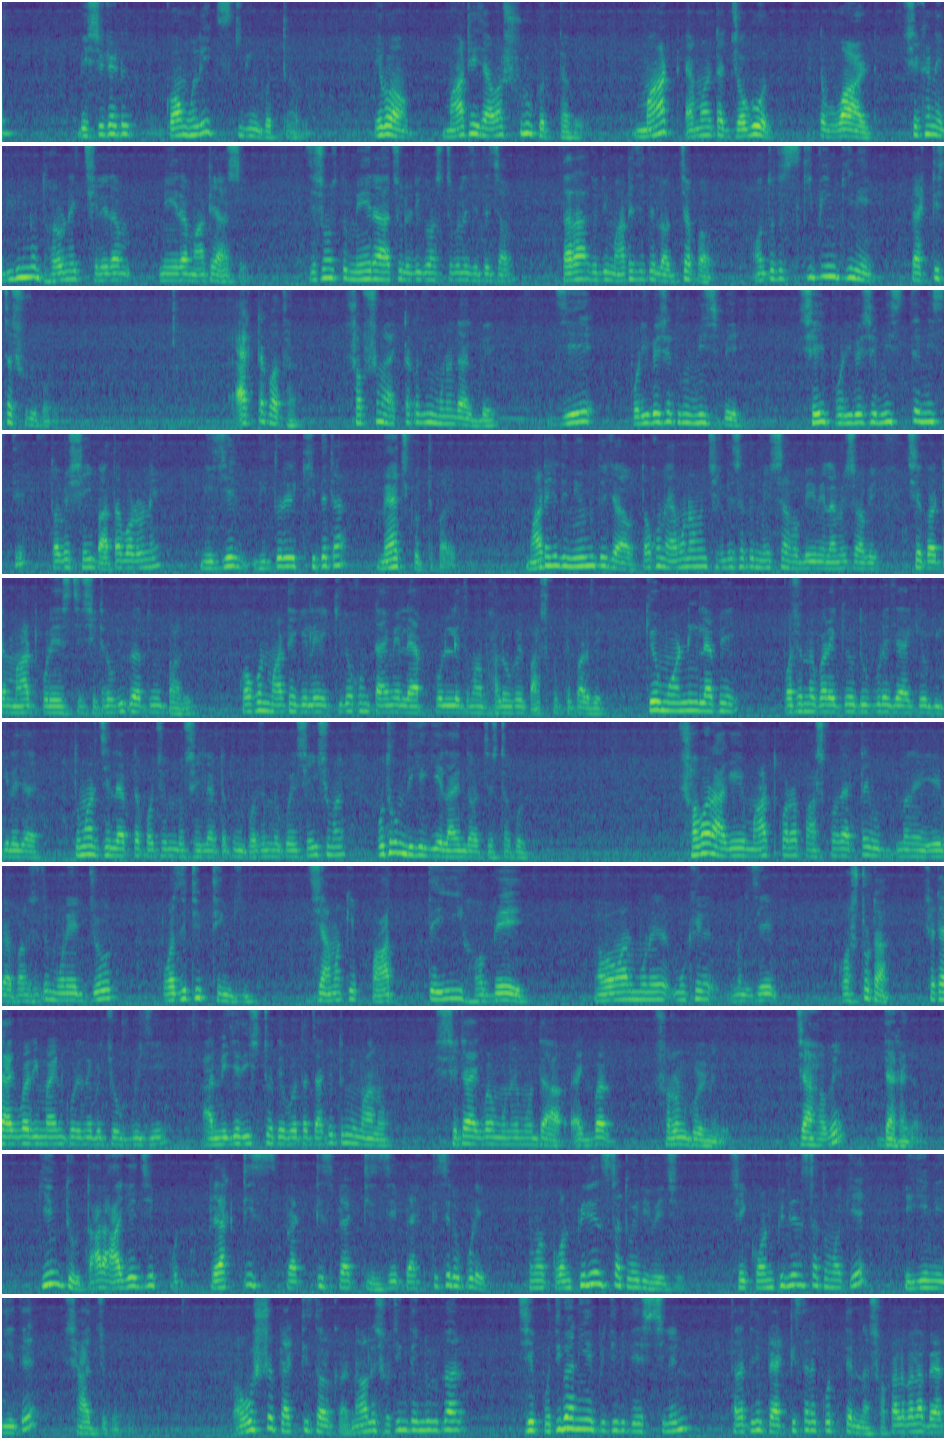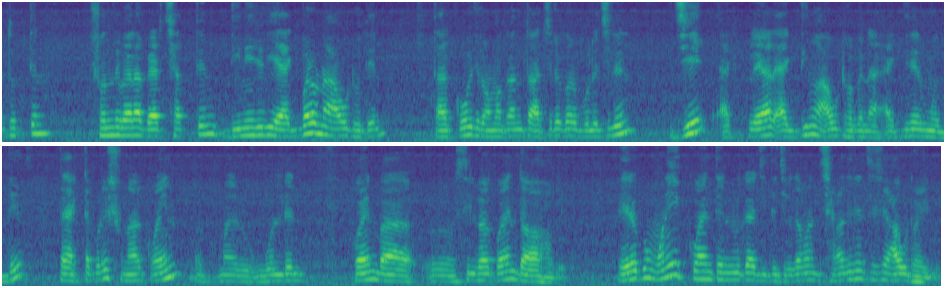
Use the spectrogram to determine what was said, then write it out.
বৃষ্টিটা একটু কম হলেই স্কিপিং করতে হবে। এবং মাঠে যাওয়া শুরু করতে হবে। মাঠ এমন একটা জগৎ, একটা ওয়ার্ল্ড সেখানে বিভিন্ন ধরনের ছেলেরা, মেয়েরা মাঠে আসে। যে সমস্ত মেয়েরা আছো লেডি কনস্টেবলে যেতে চাও, তারা যদি মাঠে যেতে লজ্জা পাও, অন্তত স্কিপিং কিনে প্র্যাকটিসটা শুরু করো। একটা কথা, সবসময় একটা কথা মনে রাখবে, যে পরিবেশে তুমি মিশবে, সেই পরিবেশে মিশতে মিশতে তবে সেই বাতাবরণে নিজের ভিতরের খিদেটা ম্যাচ করতে পারে মাঠে যদি নিয়মিত যাও, তখন এমন এমন ছেলেদের সাথে মেশা হবে, মেলামেশা হবে, সে কয়েকটা মাঠ করে এসছে, সেটার অভিজ্ঞতা তুমি পাবে। কখন মাঠে গেলে, কীরকম টাইমে ল্যাব করলে তোমার ভালোভাবে পাস করতে পারবে? কেউ মর্নিং ল্যাবে পছন্দ করে, কেউ দুপুরে যায়, কেউ বিকেলে যায়। তোমার যে ল্যাবটা পছন্দ, সেই ল্যাবটা তুমি পছন্দ করে সেই সময় প্রথম দিকে গিয়ে লাইন দেওয়ার চেষ্টা করবে। সবার আগে মাঠ করা পাস করা একটাই মানে এই ব্যাপার হচ্ছে মনের জোর পজিটিভ থিঙ্কিং যে আমাকে পারতেই হবে। বাবা মার মনের মুখে মানে যে কষ্টটা, সেটা একবার রিমাইন্ড করে নেবে চোখ বুঝিয়ে। আর নিজের ইষ্ট দেবতা যাকে তুমি মানো, সেটা একবার মনের মধ্যে একবার স্মরণ করে নেবে। যা হবে, দেখা যাবে। কিন্তু তার আগে যে প্র্যাকটিস প্র্যাকটিস প্র্যাকটিস যে প্র্যাকটিসের উপরে তোমার কনফিডেন্সটা তৈরি হয়েছে, সেই কনফিডেন্সটা তোমাকে এগিয়ে নিয়ে যেতে সাহায্য করবে। অবশ্যই প্র্যাকটিস দরকার। নাহলে সচিন তেন্ডুলকার যে প্রতিভা নিয়ে পৃথিবীতে এসেছিলেন তারা তিনি প্র্যাকটিস তাহলে করতেন না। সকালবেলা ব্যাট ধরতেন, সন্ধেবেলা ব্যাট ছাড়তেন, দিনে যদি একবারও না আউট হতেন, তার কোচ রমাকান্ত আচরেকর বলেছিলেন যে, এক প্লেয়ার একদিনও আউট হবে না, একদিনের মধ্যে তার একটা করে সোনার কয়েন মানে গোল্ডেন কয়েন বা সিলভার কয়েন দেওয়া হবে। এরকম অনেক কয়েন তেন্ডুলকার জিতেছিল, তার মানে সারাদিনে সে আউট হয়নি।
